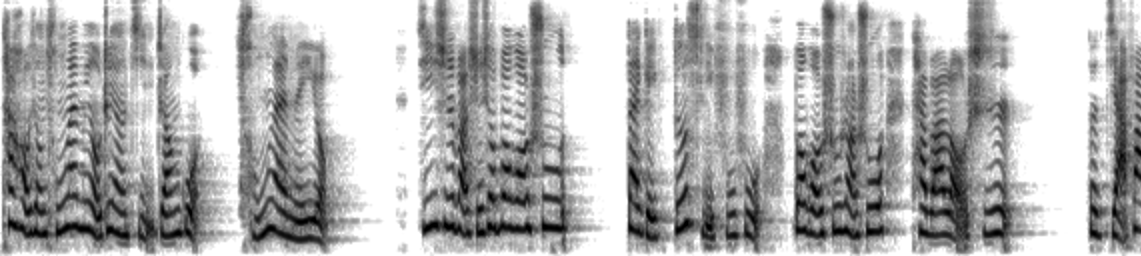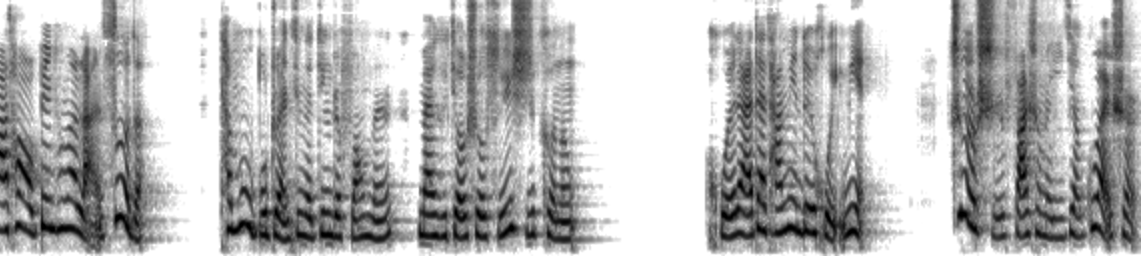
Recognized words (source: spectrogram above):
他好像从来没有这样紧张过，从来没有。即使把学校报告书带给德斯里夫妇，报告书上说他把老师的假发套变成了蓝色的。他目不转睛地盯着房门，麦克教授随时可能回来带他面对毁灭。这时发生了一件怪事儿，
